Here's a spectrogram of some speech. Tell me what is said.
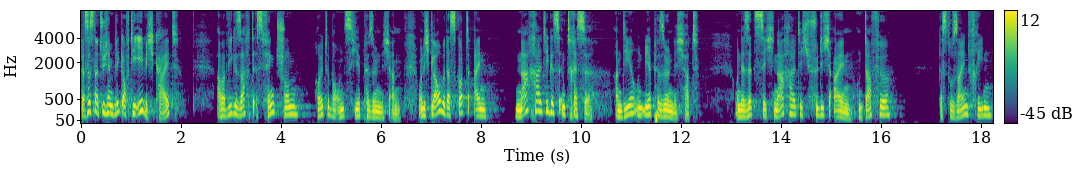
Das ist natürlich ein Blick auf die Ewigkeit, aber wie gesagt, es fängt schon heute bei uns hier persönlich an. Und ich glaube, dass Gott ein nachhaltiges Interesse an dir und mir persönlich hat. Und er setzt sich nachhaltig für dich ein und dafür, dass du seinen Frieden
